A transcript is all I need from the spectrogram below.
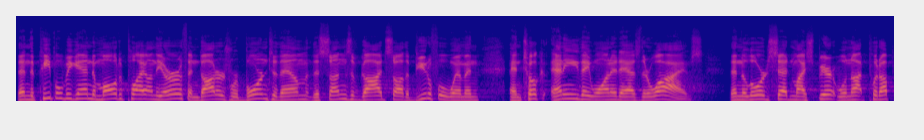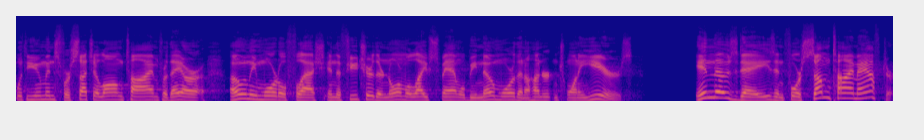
Then the people began to multiply on the earth, and daughters were born to them. The sons of God saw the beautiful women and took any they wanted as their wives. Then the Lord said, My spirit will not put up with humans for such a long time, for they are only mortal flesh. In the future, their normal lifespan will be no more than 120 years. In those days, and for some time after,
